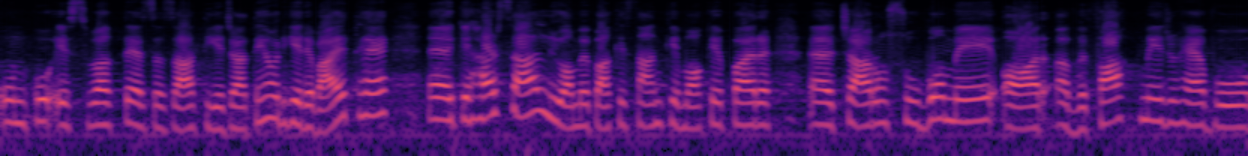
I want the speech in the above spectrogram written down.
ان کو اس وقت اعزازات دیے جاتے ہیں۔ اور یہ روایت ہے کہ ہر سال یوم پاکستان کے موقع پر چاروں صوبوں میں اور وفاق میں جو ہے وہ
